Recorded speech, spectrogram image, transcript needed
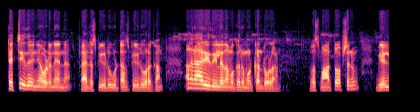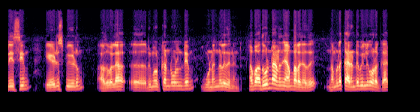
ടച്ച് ചെയ്ത് കഴിഞ്ഞാൽ ഉടനെ തന്നെ ഫാനിന്റെ സ്പീഡ് കൂട്ടാം സ്പീഡ് കുറക്കാം. അങ്ങനെ ആ രീതിയിൽ നമുക്ക് റിമോട്ട് കൺട്രോളാണ് അപ്പോൾ സ്മാർട്ട് ഓപ്ഷനും ബി എൽ ഡി സിയും ഏഴ് സ്പീഡും അതുപോലെ റിമോട്ട് കൺട്രോളിന്റെയും ഗുണങ്ങൾ ഇതിനുണ്ട്. അപ്പോൾ അതുകൊണ്ടാണ് ഞാൻ പറഞ്ഞത് നമ്മുടെ കറണ്ട് ബില്ല് കുറയ്ക്കാൻ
